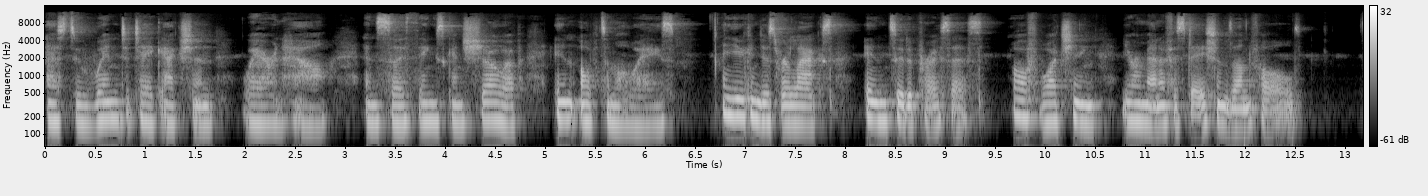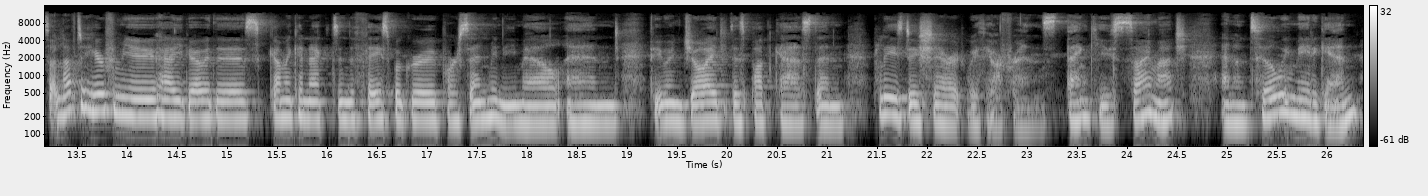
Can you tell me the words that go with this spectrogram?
as to when to take action, where and how. And so things can show up in optimal ways. And you can just relax into the process of watching your manifestations unfold. So I'd love to hear from you how you go with this. Come and connect in the Facebook group or send me an email. And if you enjoyed this podcast, then please do share it with your friends. Thank you so much. And until we meet again,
